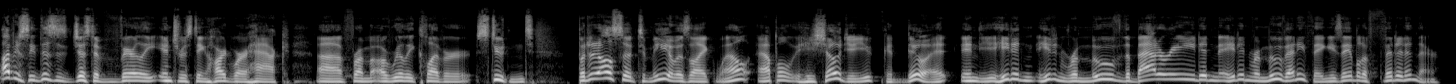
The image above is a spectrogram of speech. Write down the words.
Obviously, this is just a very interesting hardware hack uh, from a really clever student. But it also, to me, it was like, well, Apple, he showed you you could do it, and he didn't. He didn't remove the battery. He didn't. He didn't remove anything. He's able to fit it in there.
